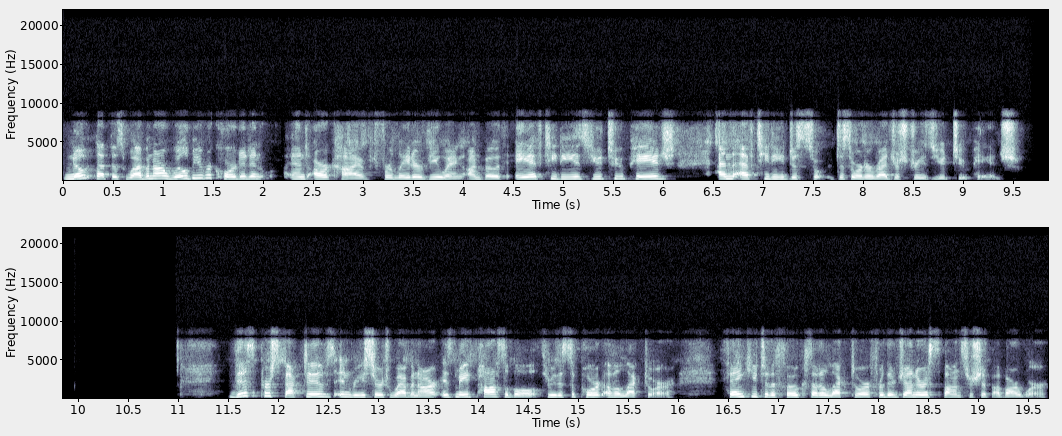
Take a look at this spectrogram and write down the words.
Note that this webinar will be recorded and, and, archived for later viewing on both AFTD's YouTube page and the FTD Dis Disorder Registry's YouTube page. This Perspectives in Research webinar is made possible through the support of Alector. Thank you to the folks at Alector for their generous sponsorship of our work.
